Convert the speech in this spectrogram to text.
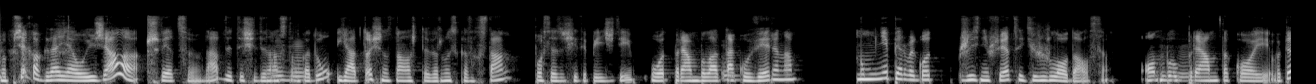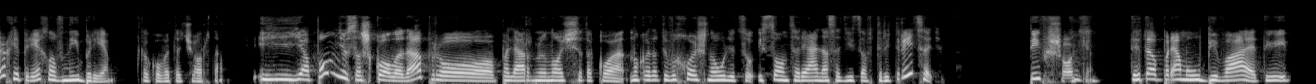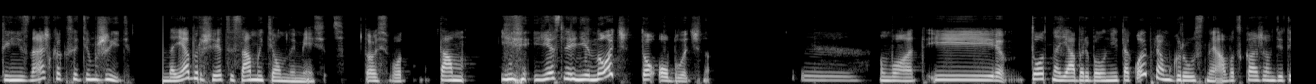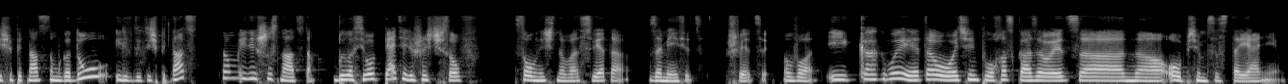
Вообще, когда я уезжала в Швецию, да, в 2012 угу. году, я точно знала, что я вернусь в Казахстан после защиты PhD. Вот прям была так угу. уверена. Ну, мне первый год жизни в Швеции тяжело дался. Он угу. был прям такой... Во-первых, я переехала в ноябре какого-то черта. И я помню со школы, да, про полярную ночь все такое, но когда ты выходишь на улицу и солнце реально садится в 3.30, ты в шоке. Это прямо убивает, и ты не знаешь, как с этим жить. Ноябрь в Швеции самый темный месяц. То есть вот там если не ночь, то облачно. М, Вот. И тот ноябрь был не такой прям грустный, а вот, скажем, в 2015 году или в 2015 или 2016 было всего 5 или 6 часов солнечного света за месяц в Швеции. Вот. И как бы это очень плохо сказывается на общем состоянии.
